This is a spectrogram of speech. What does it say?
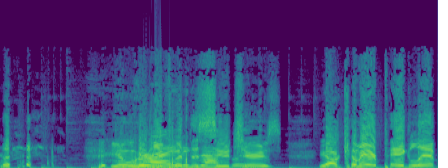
you know where Right, you put exactly. the sutures. Y'all, come here, Pig Lip.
